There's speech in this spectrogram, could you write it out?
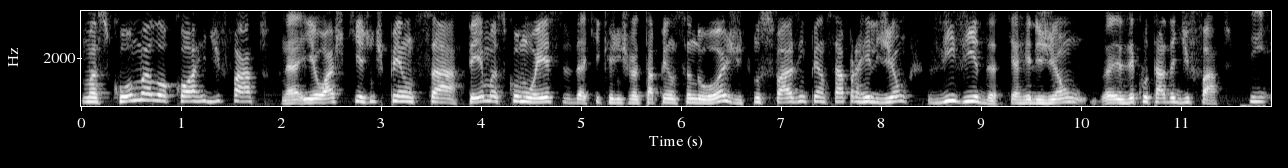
mas como ela ocorre de fato, né? E eu acho que a gente pensar temas como esses daqui que a gente vai estar pensando hoje, nos fazem pensar para a religião vivida, que é a religião eh, executada de fato. Sim,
